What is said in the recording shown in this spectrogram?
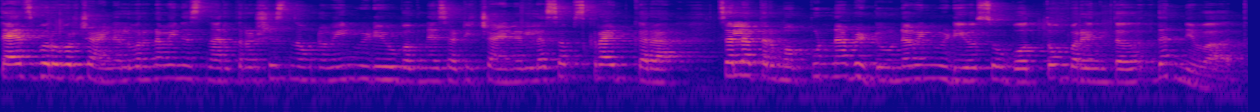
त्याचबरोबर चॅनलवर नवीन असणार तर असेच नवनवीन व्हिडिओ बघण्यासाठी चॅनलला सबस्क्राईब करा. चला तर मग पुन्हा भेटू नवीन व्हिडिओ सोबत. तोपर्यंत धन्यवाद.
